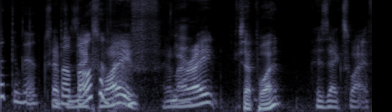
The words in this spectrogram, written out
I think that's Except about his both of them. ex-wife. Am I right? Except what? His ex-wife.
